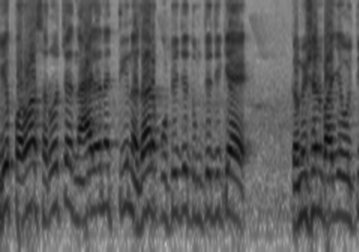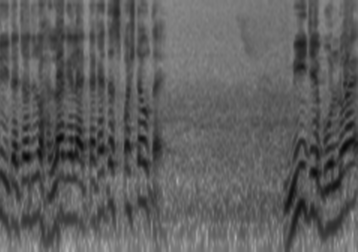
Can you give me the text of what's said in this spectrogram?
हे परवा सर्वोच्च न्यायालयाने तीन हजार कोटीचे तुमचे जी काय कमिशनबाजी होती त्याच्यावरती जो हल्ला केला आहे त्याच्यात तर स्पष्ट होत आहे. मी जे बोललो आहे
